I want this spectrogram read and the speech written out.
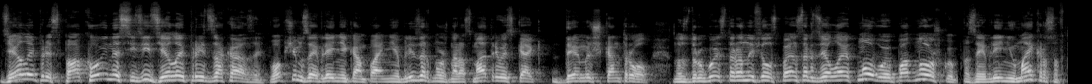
делай пред... спокойно сиди, делай предзаказы. В общем, заявление компании Blizzard можно рассматривать как damage control. Но с другой стороны, Фил Спенсер делает новую подножку. По заявлению Microsoft,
